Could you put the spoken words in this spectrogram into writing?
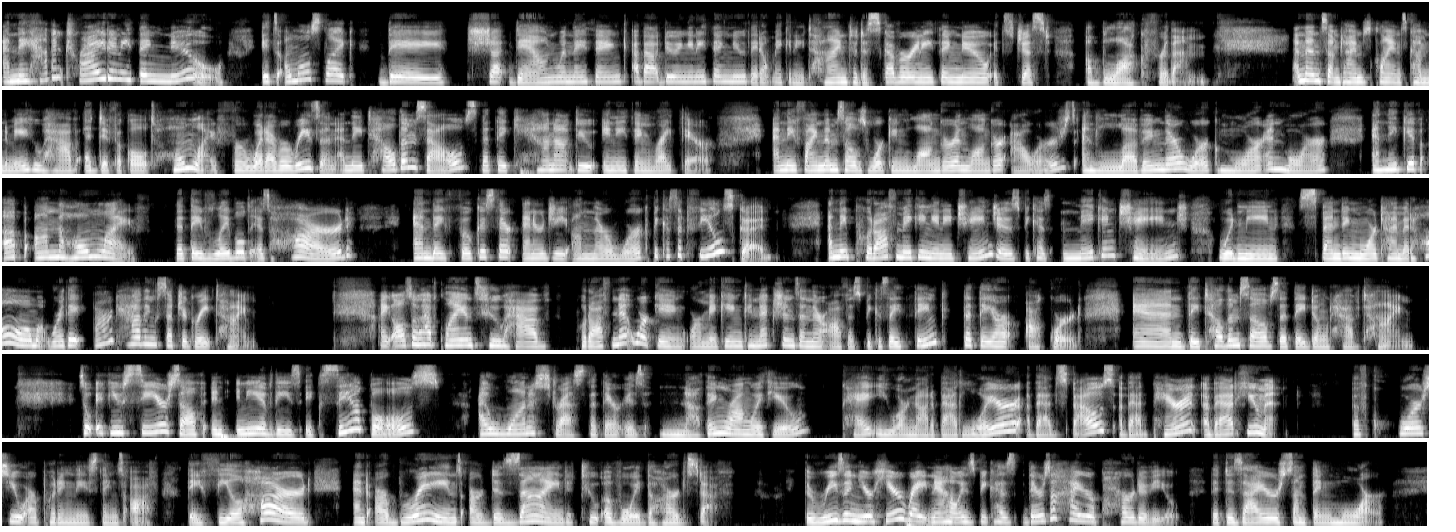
and they haven't tried anything new. It's almost like they shut down when they think about doing anything new. They don't make any time to discover anything new. It's just a block for them. And then sometimes clients come to me who have a difficult home life for whatever reason, and they tell themselves that they cannot do anything right there. And they find themselves working longer and longer hours and loving their work more and more. And they give up on the home life that they've labeled as hard and they focus their energy on their work because it feels good. And they put off making any changes because making change would mean spending more time at home where they aren't having such a great time. I also have clients who have put off networking or making connections in their office because they think that they are awkward and they tell themselves that they don't have time. So if you see yourself in any of these examples, I want to stress that there is nothing wrong with you. Okay. You are not a bad lawyer, a bad spouse, a bad parent, a bad human. Of course, you are putting these things off. They feel hard, and our brains are designed to avoid the hard stuff. The reason you're here right now is because there's a higher part of you that desires something more.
